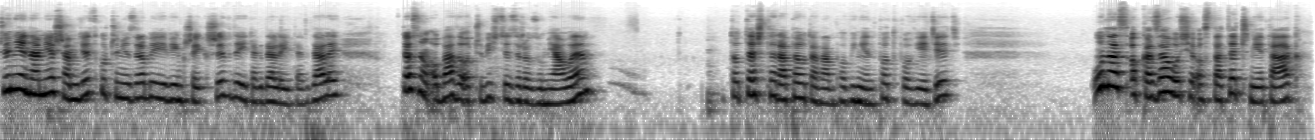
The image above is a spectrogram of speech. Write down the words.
czy nie namieszam dziecku, czy nie zrobię jej większej krzywdy i tak dalej, i tak dalej. To są obawy oczywiście zrozumiałe. To też terapeuta Wam powinien podpowiedzieć. U nas okazało się ostatecznie tak,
